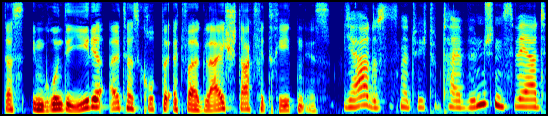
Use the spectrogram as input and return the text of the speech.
dass im Grunde jede Altersgruppe etwa gleich stark vertreten ist. Ja, das ist natürlich total wünschenswert.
